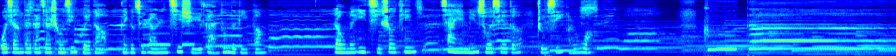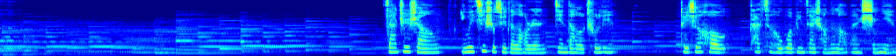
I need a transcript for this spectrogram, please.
我想带大家重新回到那个最让人期许与感动的地方，让我们一起收听夏延明所写的《逐心而往》。杂志上，一位七十岁的老人见到了初恋。退休后，他伺候卧病在床的老伴十年。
